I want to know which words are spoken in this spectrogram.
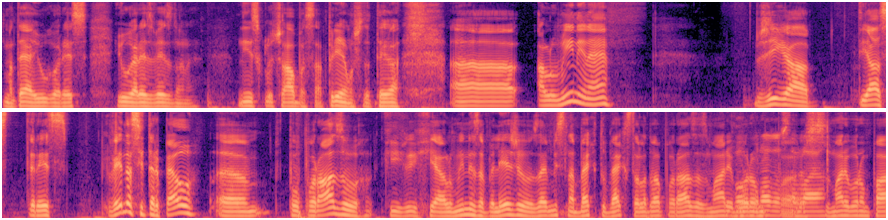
Mateja Jugo, res, Juga res zvezdo, ne. ni izključil Abasa, prijemo še do tega. Uh, aluminij, ne, žiga, jaz res. Vem, da si trpel um, po porazu, ki jih je Aluminij zabeležil, zdaj mislim na back-to-back, sta dva poraza z Mariborom, sta pa, bila, ja. z Mariborom pa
